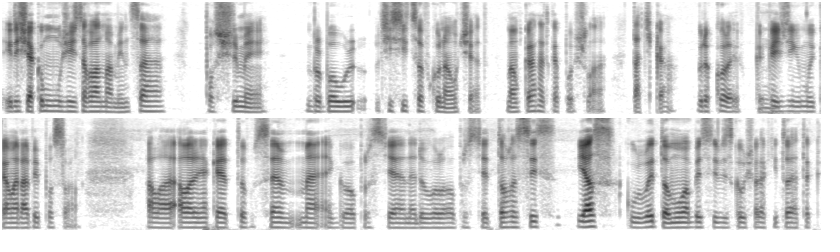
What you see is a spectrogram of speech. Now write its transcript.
I když jako můžeš zavolat mamince, pošli mi blbou tisícovku na účet. Mamka hnedka pošle, taťka, kdokoliv, Mhm. každý můj kamarád by poslal. Ale, ale nějaké to se mé ego prostě nedovolilo. Prostě tohle si jas kvůli tomu, aby si vyzkoušel, jaký to je, tak,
